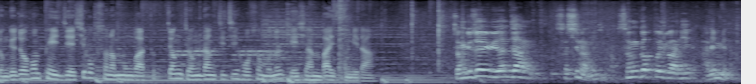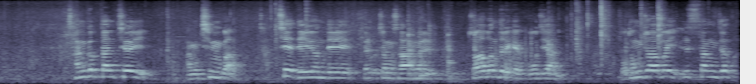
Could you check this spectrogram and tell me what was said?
정교조 홈페이지에 시국 선언문과 특정 정당 지지 호소문을 게시한 바 있습니다. 정규조의 위원장 서 씨는 선거법 위반이 아닙니다. 상급단체의 방침과 자체 대의원대의 결정사항을 조합원들에게 고지한 노동조합의 일상적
